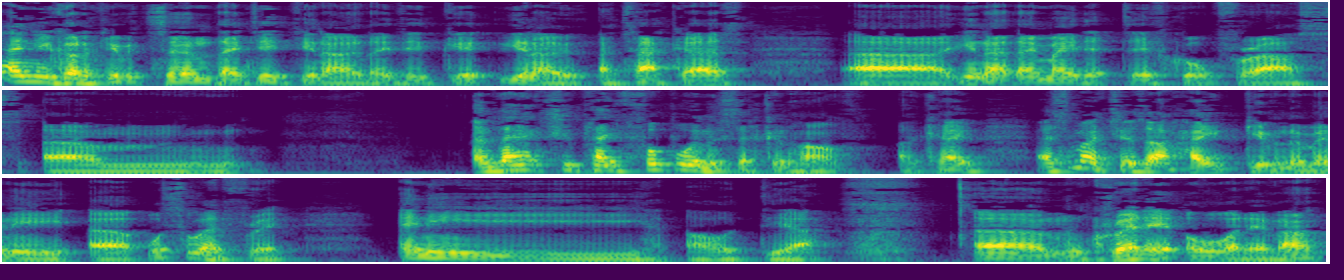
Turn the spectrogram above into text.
And you've got to give it to them. They did, you know, they did get, you know, attack us. Uh, you know, they made it difficult for us. Um, and they actually played football in the second half. Okay. As much as I hate giving them any, uh, what's the word for it? any, oh dear, um, credit or whatever,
